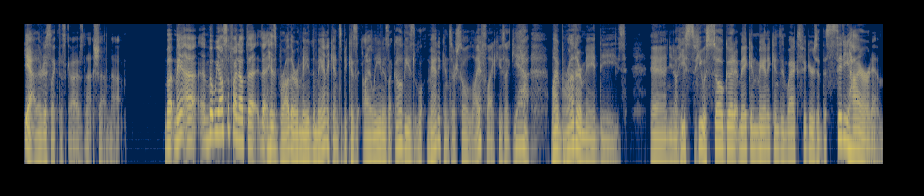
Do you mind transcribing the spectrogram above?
yeah they're just like this guy's not shutting up but man, uh, but we also find out that that his brother made the mannequins because Eileen is like, "Oh, these mannequins are so lifelike." He's like, "Yeah, my brother made these." And you know, he he was so good at making mannequins and wax figures that the city hired him.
